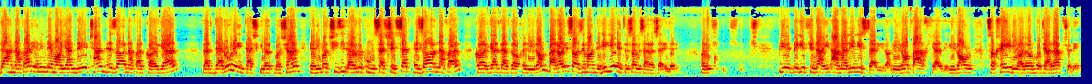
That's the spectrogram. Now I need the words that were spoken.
ده نفر یعنی نماینده چند هزار نفر کارگر در درون این تشکیلات باشن. یعنی ما چیزی در حدود 500 600 هزار نفر کارگر در داخل ایران برای سازماندهی اعتصاب سراسری داریم. حالا بیاید بگید که نه این عملی نیست در ایران. ایران فرق کرده. ایران مثلا خیلی حالا مجرب شده.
